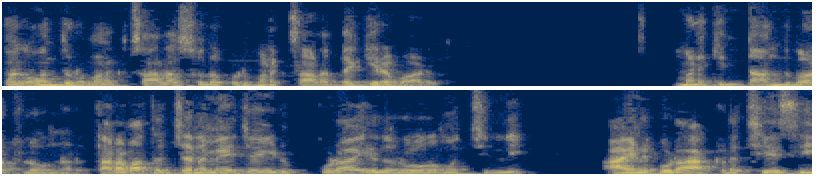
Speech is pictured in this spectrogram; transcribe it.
భగవంతుడు మనకు చాలా సులభుడు మనకు చాలా దగ్గర వాడు మనకి ఇంత అందుబాటులో ఉన్నాడు. తర్వాత జనమేజయుడు కూడా ఏదో రోగం వచ్చింది. ఆయన కూడా అక్కడ చేసి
